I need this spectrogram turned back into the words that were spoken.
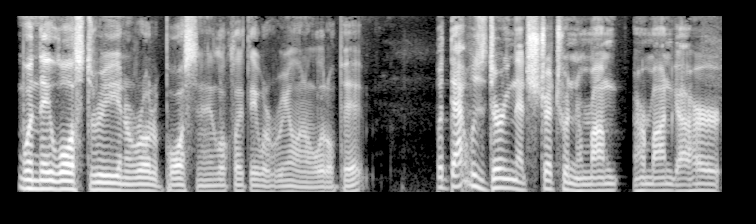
when they lost three in a row to Boston, it looked like they were reeling a little bit. But that was during that stretch when Germán Germán got hurt.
